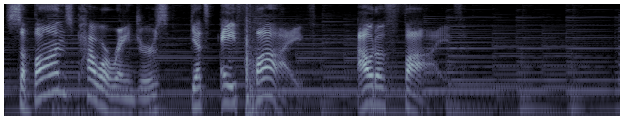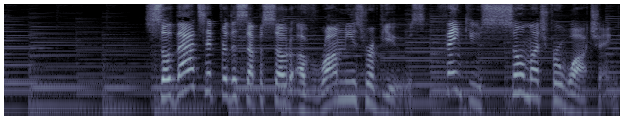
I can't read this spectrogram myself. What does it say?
Saban's Power Rangers gets a 5 out of 5. So that's it for this episode of Romney's Reviews. Thank you so much for watching.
